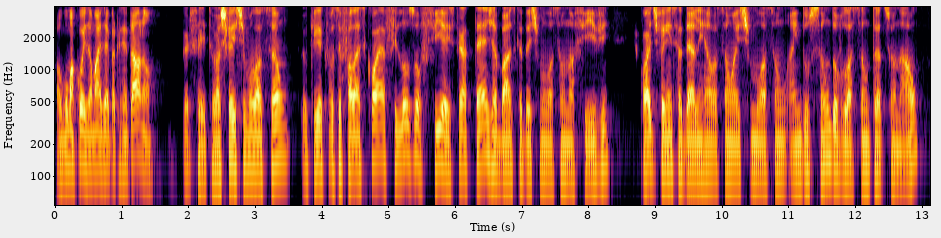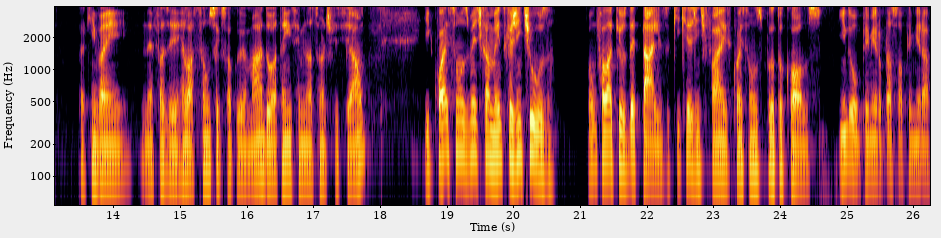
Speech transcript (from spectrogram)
Alguma coisa mais aí para acrescentar ou não? Perfeito. Eu acho que a estimulação, eu queria que você falasse qual é a filosofia, a estratégia básica da estimulação na FIV, qual a diferença dela em relação à estimulação, à indução da ovulação tradicional, para quem vai né, fazer relação sexual programada ou até inseminação artificial, e quais são os medicamentos que a gente usa. Vamos falar aqui os detalhes, o que, que a gente faz, quais são os protocolos. Indo primeiro para a sua primeira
